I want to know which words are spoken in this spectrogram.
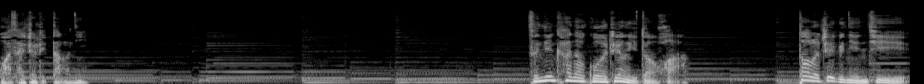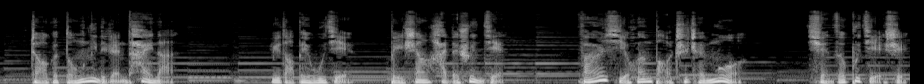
我在这里等你。曾经看到过这样一段话：到了这个年纪，找个懂你的人太难。遇到被误解、被伤害的瞬间，反而喜欢保持沉默，选择不解释。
